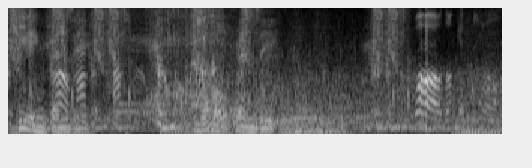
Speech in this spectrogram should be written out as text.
Cheating Oh, frenzy. mushroom. Double frenzy. Whoa, don't get killed.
